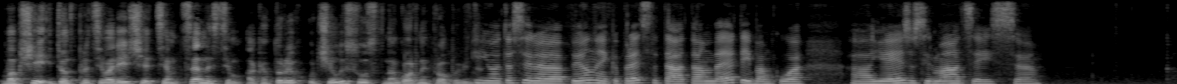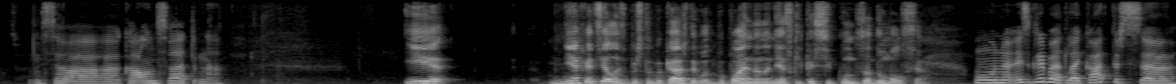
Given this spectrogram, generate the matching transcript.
вообще идет в противоречие тем ценностям, о которых учил Иисус в Нагорной проповеди. Jo tas ir uh, pilnīgi pretstatā tām vērtībām, ko uh, Jēzus ir mācījis uh, savā uh, kalnu svētdienā. И мне хотелось бы, чтобы каждый вот буквально на несколько секунд задумался, Un es gribētu, lai katrs uh,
